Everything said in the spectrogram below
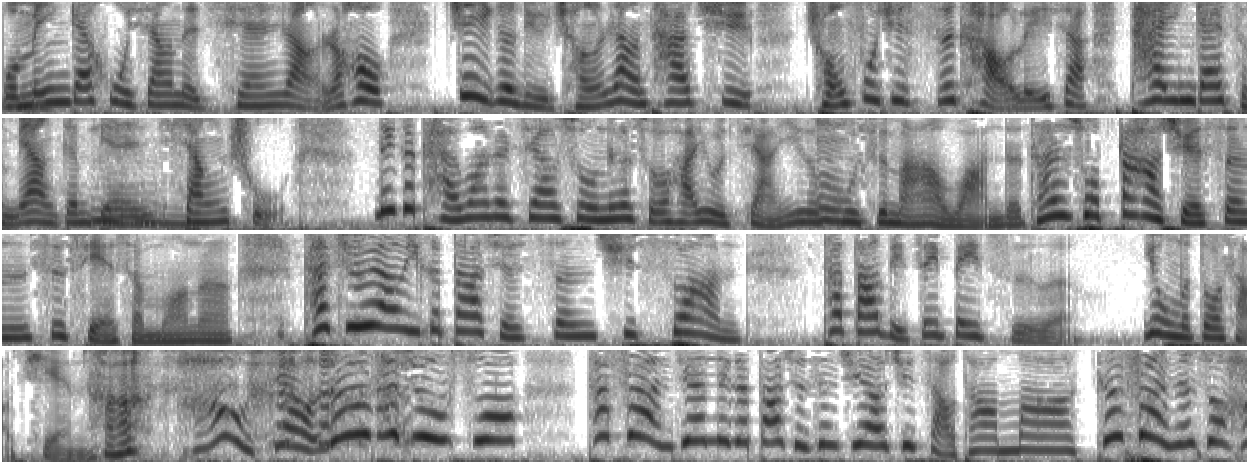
我们应该互相的谦让。然后这个旅程让他去重复去思考了一下，他应该怎么样跟别人相处。那个台湾的教授那个时候还有讲一个故事，蛮好玩的。他是说大学生是写什么呢？他就要一个大学生去算他到底这辈子用了多少钱。哈，好好笑。然后他就说。他忽然间那个大学生就要去找他妈，跟忽然间说哈。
